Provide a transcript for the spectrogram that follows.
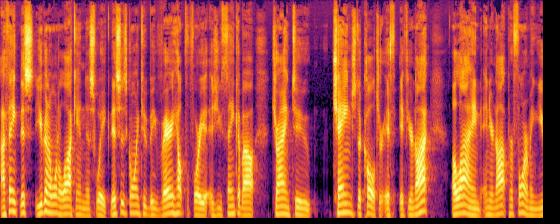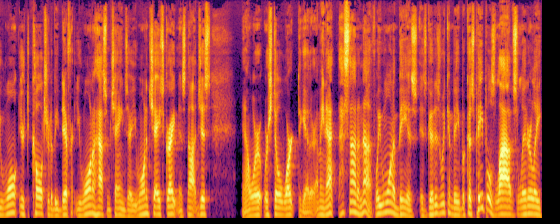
I think this you're going to want to lock in this week. This is going to be very helpful for you as you think about trying to change the culture. If if you're not aligned and you're not performing, you want your culture to be different. You want to have some change there. You want to chase greatness, not just, you know, we're, we're still work together. I mean, that that's not enough. We want to be as, as good as we can be because people's lives literally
